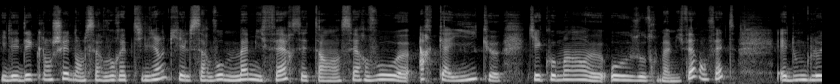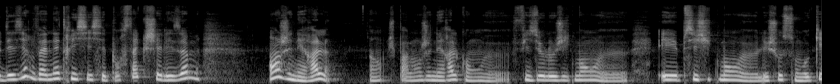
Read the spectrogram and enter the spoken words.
il est déclenché dans le cerveau reptilien, qui est le cerveau mammifère. C'est un cerveau euh, archaïque euh, qui est commun euh, aux autres mammifères, en fait. Et donc, le désir va naître ici. C'est pour ça que chez les hommes, en général, hein, je parle en général quand physiologiquement et psychiquement les choses sont OK,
